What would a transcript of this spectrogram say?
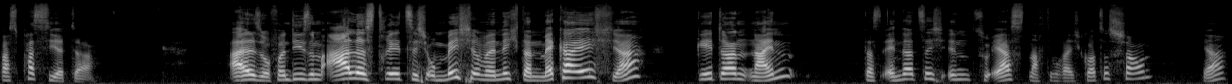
Was passiert da? Also von diesem alles dreht sich um mich und wenn nicht, dann mecker ich, ja, geht dann, nein, das ändert sich in zuerst nach dem Reich Gottes schauen, ja,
